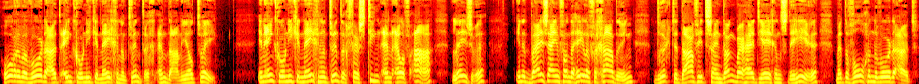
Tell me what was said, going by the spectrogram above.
horen we woorden uit 1 Kronieken 29 en Daniel 2. In 1 Kronieken 29 vers 10 en 11a lezen we in het bijzijn van de hele vergadering drukte David zijn dankbaarheid jegens de Heere met de volgende woorden uit:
